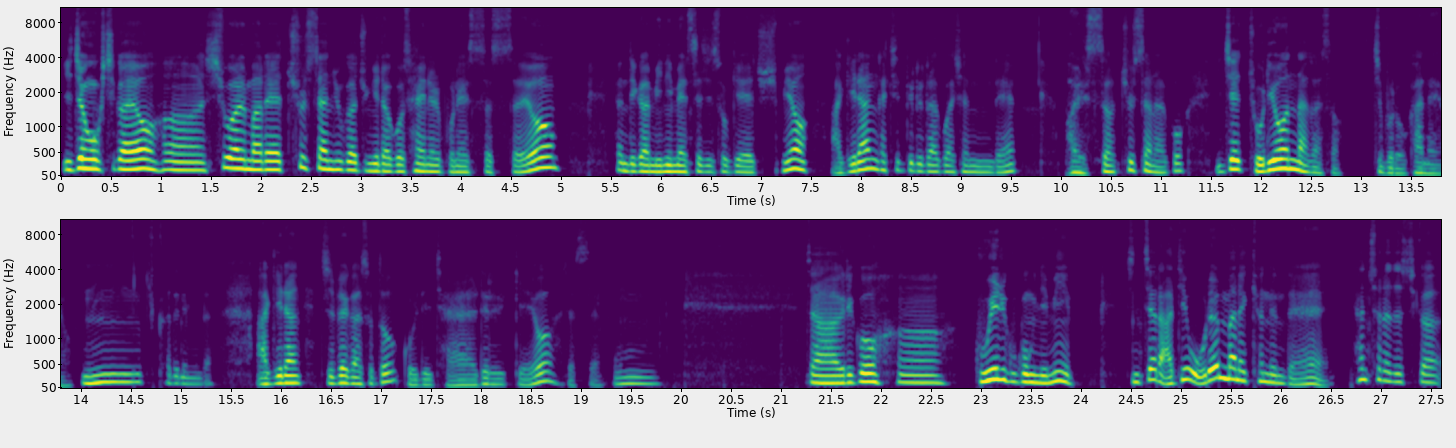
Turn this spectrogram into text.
이정옥 씨가요, 어, 10월 말에 출산 휴가 중이라고 사연을 보냈었어요. 현디가 미니 메시지 소개해 주시며 아기랑 같이 들으라고 하셨는데 벌써 출산하고 이제 조리원 나가서 집으로 가네요. 음, 축하드립니다. 아기랑 집에 가서도 골디 잘 들을게요. 하셨어요. 음. 자, 그리고, 어, 9190님이 진짜 라디오 오랜만에 켰는데 현철 아저씨가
